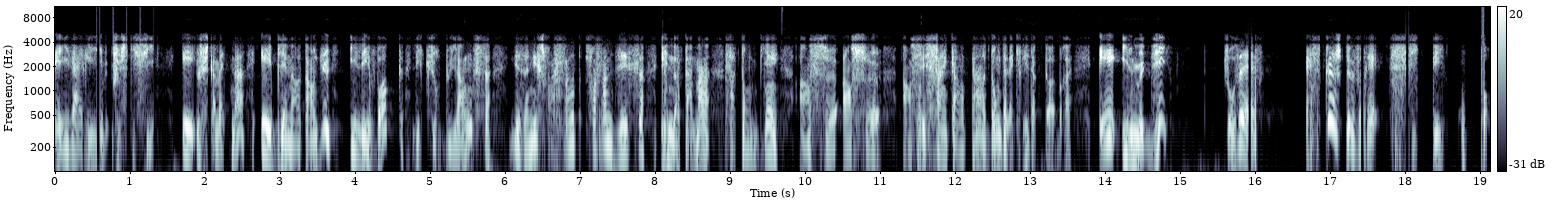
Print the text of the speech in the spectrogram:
et il arrive jusqu'ici et jusqu'à maintenant, et bien entendu, il évoque les turbulences des années 60-70, et notamment, ça tombe bien, en, ce, en, ce, en ces 50 ans donc de la crise d'octobre. Et il me dit, Joseph, est-ce que je devrais citer ou pas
